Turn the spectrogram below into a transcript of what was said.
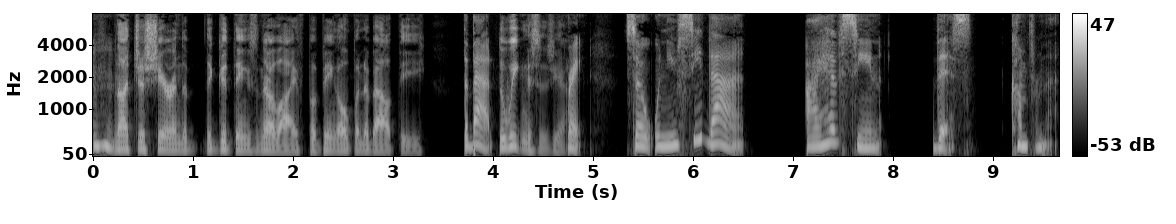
Mhm. not just sharing the, the good things in their life, but being open about the The bad. the weaknesses. Yeah. Right. So when you see that, I have seen this come from that.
